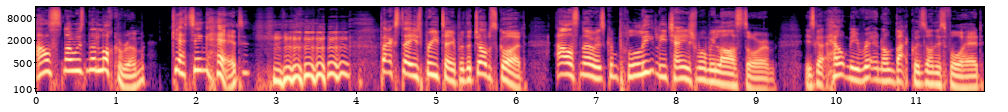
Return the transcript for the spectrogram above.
Al Snow is in the locker room getting head." Backstage pre-tape with the Job Squad. Al Snow is completely changed from when we last saw him. He's got "Help Me" written on backwards on his forehead,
